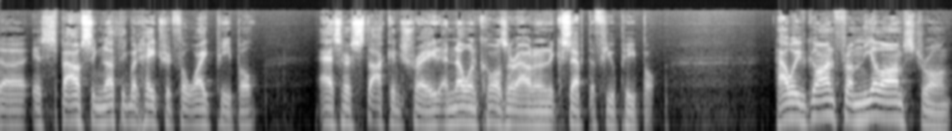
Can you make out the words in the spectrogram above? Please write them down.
uh, espousing nothing but hatred for white people as her stock in trade, and no one calls her out on it except a few people. How we've gone from Neil Armstrong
